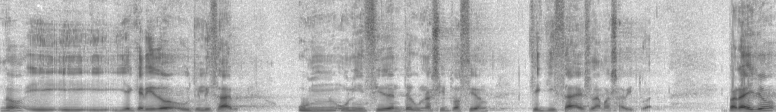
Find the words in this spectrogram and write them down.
¿no? Y, he querido utilizar un, incidente, una situación que quizá es la más habitual. Para ello,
